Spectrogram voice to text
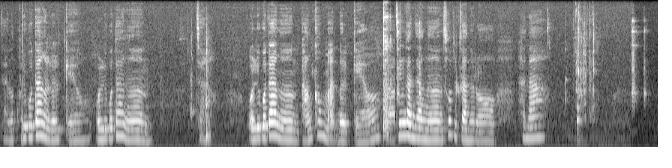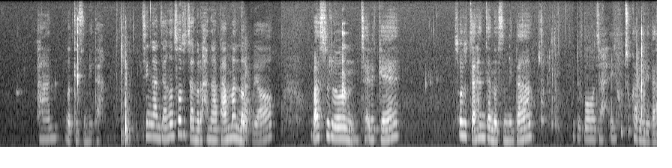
자 넣고 올리고당을 넣을게요. 올리고당은 자 올리고당은 반 컵만 넣을게요. 진간장은 소주잔으로 하나 반 넣겠습니다. 진간장은 소주잔으로 하나 반만 넣고요. 맛술은 자 이렇게 소주잔 한 잔 넣습니다. 그리고 자 이 후춧가루입니다.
